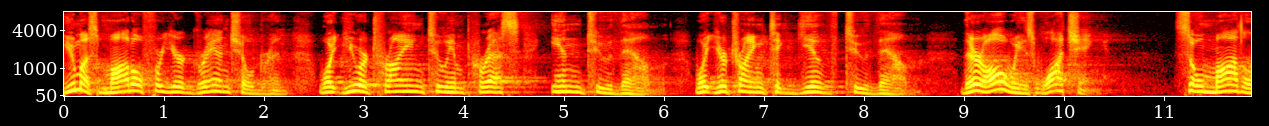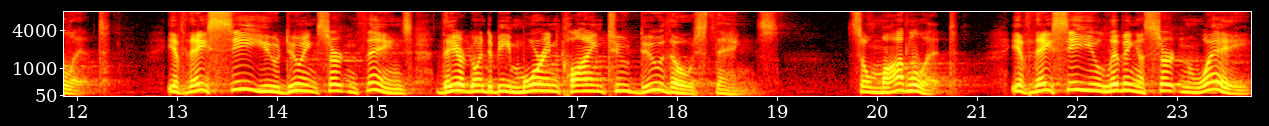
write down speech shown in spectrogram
You must model for your grandchildren what you are trying to impress into them, what you're trying to give to them. They're always watching, so model it. If they see you doing certain things, they are going to be more inclined to do those things. So model it. If they see you living a certain way,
